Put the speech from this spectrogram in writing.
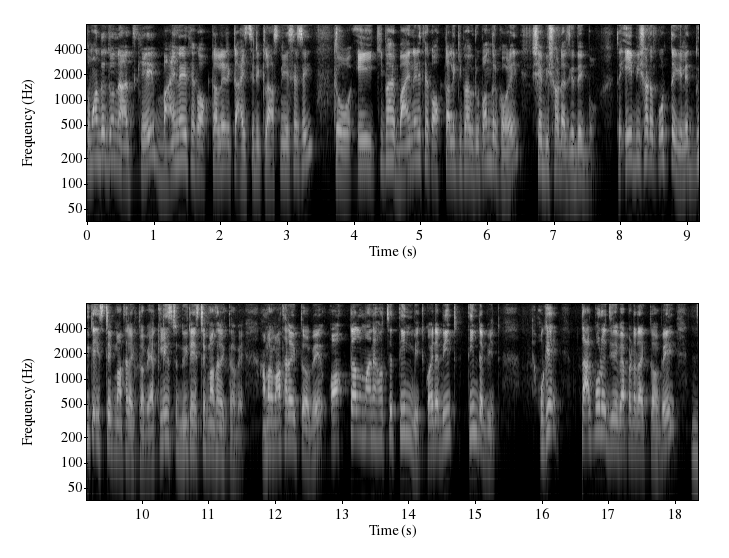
তোমাদের জন্য আজকে বাইনারি থেকে অক্টালের একটা আইসিডি ক্লাস নিয়ে এসেছি। তো এই কীভাবে বাইনারি থেকে অক্টালে কীভাবে রূপান্তর করে সেই বিষয়টা আজকে দেখব। তো এই বিষয়টা করতে গেলে দুইটা স্টেপ মাথায় রাখতে হবে অ্যাটলিস্ট দুইটা স্টেপ মাথায় রাখতে হবে। আমার মাথায় রাখতে হবে অক্টাল মানে হচ্ছে তিন বিট কয়টা বিট তিনটা বিট ওকে তারপরে যে ব্যাপারটা রাখতে হবে,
